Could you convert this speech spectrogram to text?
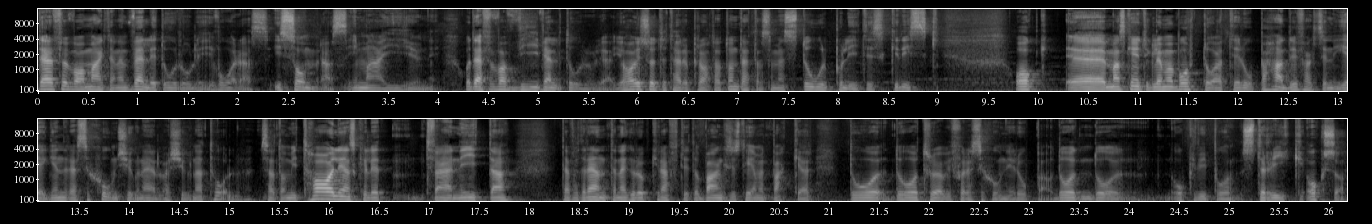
därför var marknaden väldigt orolig i våras, i somras, i maj, i juni. Och därför var vi väldigt oroliga. Jag har ju suttit här och pratat om detta som en stor politisk risk. Och eh, man ska ju inte glömma bort då att Europa hade ju faktiskt en egen recession 2011-2012. Så att om Italien skulle tvärnita därför att räntorna går upp kraftigt och banksystemet backar, då, då tror jag vi får recession i Europa. Då, då åker vi på stryk också.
